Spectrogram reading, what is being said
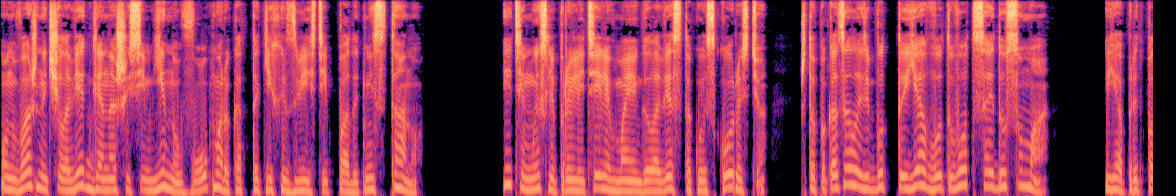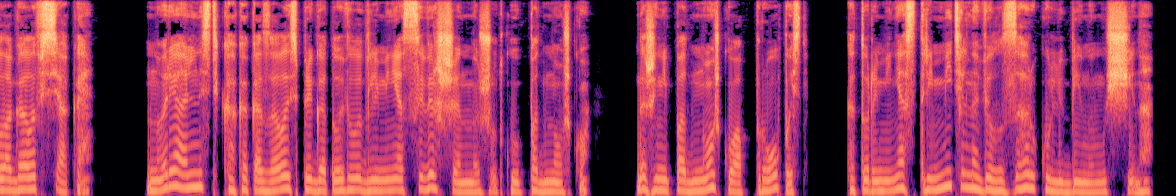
Он важный человек для нашей семьи, но в обморок от таких известий падать не стану. Эти мысли пролетели в моей голове с такой скоростью, что показалось, будто я вот-вот сойду с ума. Я предполагала всякое. Но реальность, как оказалось, приготовила для меня совершенно жуткую подножку. Даже не подножку, а пропасть, которой меня стремительно вел за руку любимый мужчина.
